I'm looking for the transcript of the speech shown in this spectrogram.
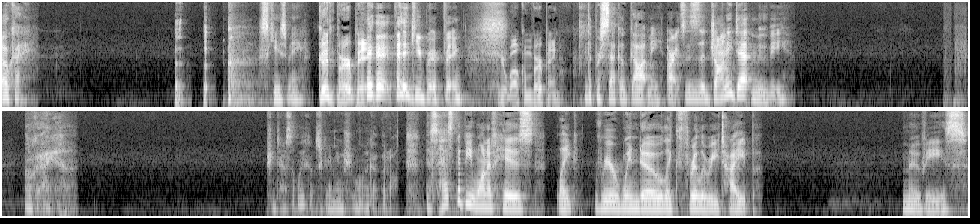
Okay. Excuse me. Good burping. Thank you, burping. You're welcome, burping. The Prosecco got me. All right, so this is a Johnny Depp movie. Okay. She doesn't wake up screaming. She won't wake up at all. This has to be one of his like rear window, like thrillery type movies.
